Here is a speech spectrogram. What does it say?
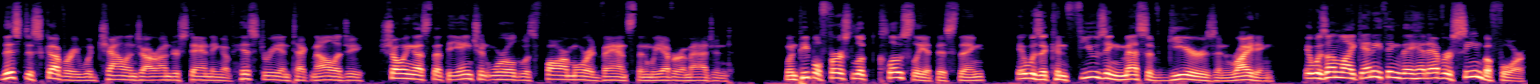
This discovery would challenge our understanding of history and technology, showing us that the ancient world was far more advanced than we ever imagined. When people first looked closely at this thing, it was a confusing mess of gears and writing. It was unlike anything they had ever seen before,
